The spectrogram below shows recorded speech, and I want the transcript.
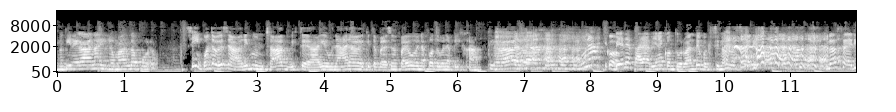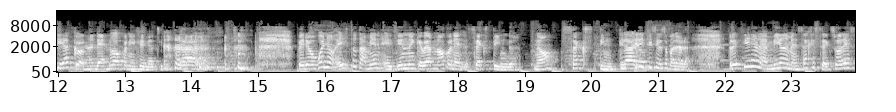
no tiene ganas y lo manda por, Sí, ¿cuántas veces abrís un chat, viste, hay un árabe que te aparece en Facebook una foto de una pija? Claro. Un asco. Viene para, viene con turbante porque si no no sería, no sería con desnudos con ingenio, chicos. claro. Pero bueno, esto también eh, tiene que ver, ¿no? Con el sexting, ¿no? Sexting. Claro. qué difícil esa palabra. Refiere al envío de mensajes sexuales,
